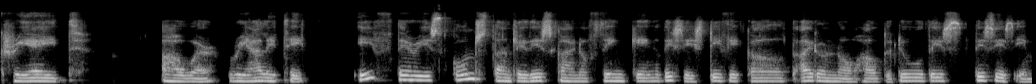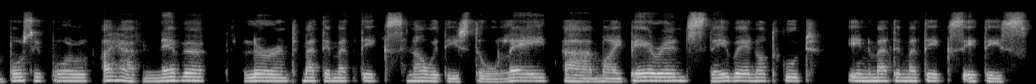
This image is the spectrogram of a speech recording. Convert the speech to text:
create our reality. If there is constantly this kind of thinking, this is difficult, I don't know how to do this, this is impossible, I have never learned mathematics, now it is too late, uh, my parents, they were not good in mathematics, it is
